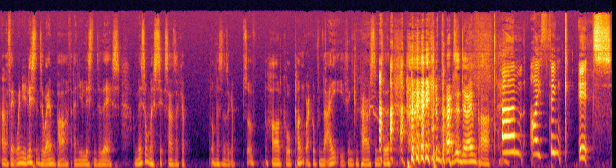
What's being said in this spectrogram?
And I think when you listen to Empath and you listen to this, I mean, this almost sounds like a almost sounds like a sort of hardcore punk record from the eighties in comparison to in comparison to Empath. Um, I think it's,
